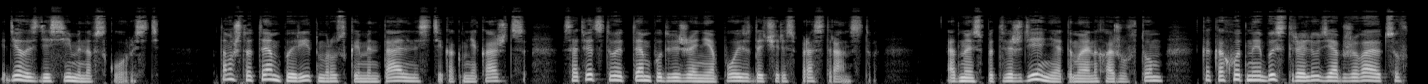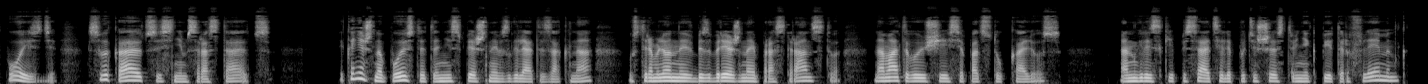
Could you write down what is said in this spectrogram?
и дело здесь именно в скорости. Потому что темп и ритм русской ментальности, как мне кажется, соответствует темпу движения поезда через пространство. Одно из подтверждений этому я нахожу в том, как охотно и быстро люди обживаются в поезде, свыкаются с ним, срастаются. И, конечно, поезд — это неспешный взгляд из окна, устремленный в безбрежное пространство, наматывающийся под стук колес — Английский писатель и путешественник Питер Флеминг,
